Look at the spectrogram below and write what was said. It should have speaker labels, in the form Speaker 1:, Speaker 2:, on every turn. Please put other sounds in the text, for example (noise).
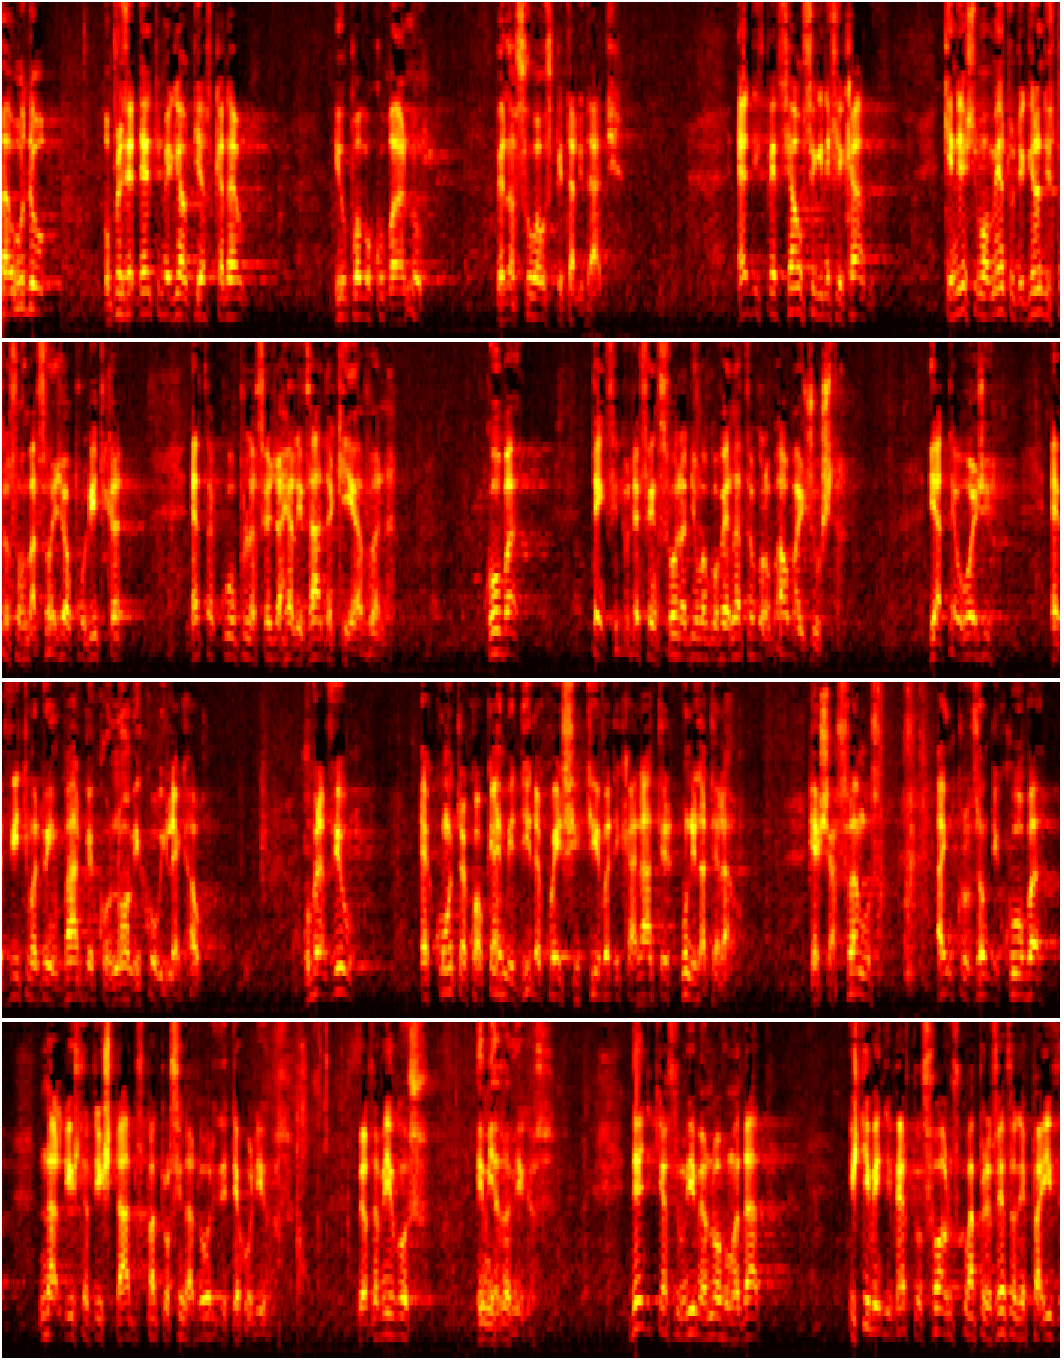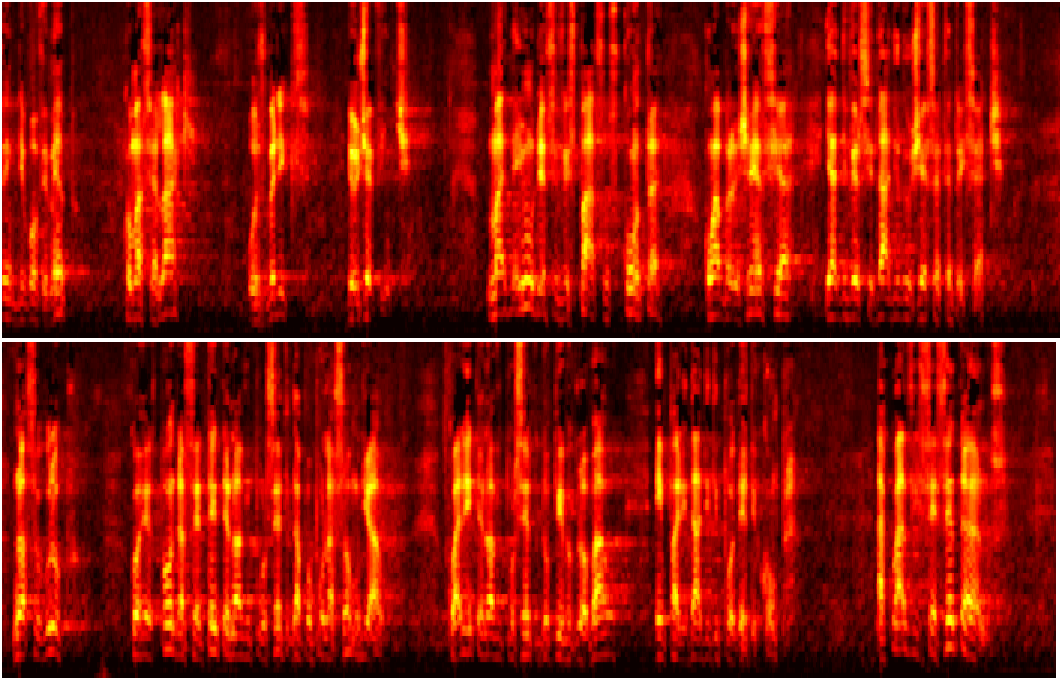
Speaker 1: Saúdo o presidente Miguel Dias-Canel e o povo cubano pela sua hospitalidade. É de especial significado que, neste momento de grandes transformações geopolíticas, essa cúpula seja realizada aqui em Havana. Cuba tem sido defensora de uma governança global mais justa e até hoje é vítima do embargo econômico ilegal. O Brasil é contra qualquer medida coercitiva de caráter unilateral. Rechaçamos a inclusão de Cuba na lista de estados patrocinadores de terrorismo. Meus amigos e minhas amigas, desde que assumi meu novo mandato, estive em diversos fóruns com a presença de países em desenvolvimento, como a CELAC, os BRICS e o G20 mas nenhum desses espaços conta com a abrangência e a diversidade do G77. Nosso grupo corresponde a 79% da população mundial, 49% do PIB global em paridade de poder de compra. Há quase 60 anos,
